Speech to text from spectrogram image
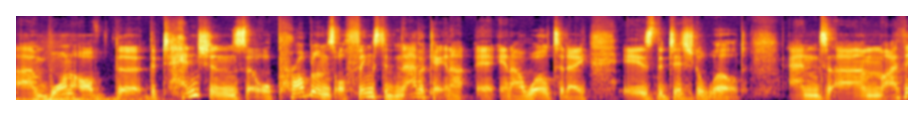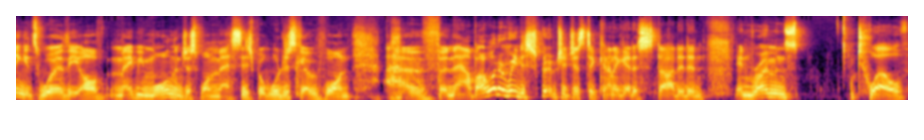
um, one of the, the tensions or problems or things to navigate in our, in our world today is the digital world. And um, I think it's worthy of maybe more than just one message, but we'll just go with one uh, for now. But I want to read a scripture just to kind of get us started. And in Romans 12,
